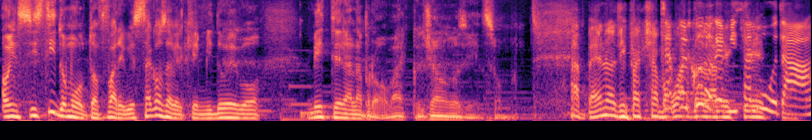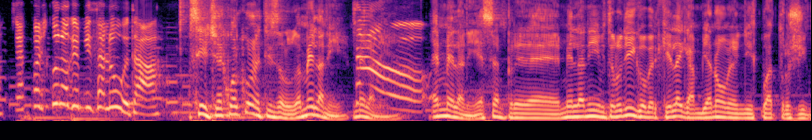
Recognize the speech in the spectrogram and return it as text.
ho insistito molto a fare questa cosa perché mi dovevo mettere alla prova, ecco diciamo così insomma. Vabbè, noi ti facciamo C'è qualcuno la che mi saluta. C'è qualcuno che mi saluta. Sì, c'è qualcuno che ti saluta, Melanie. Ciao! Melanie. È Melanie, è sempre Melanie, te lo dico perché lei cambia nome ogni 4-5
